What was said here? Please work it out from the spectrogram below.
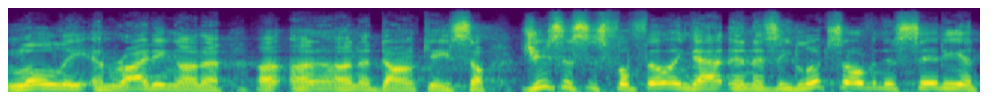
lowly and riding on a, on, on a donkey. So Jesus is fulfilling that. And as he looks over the city and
